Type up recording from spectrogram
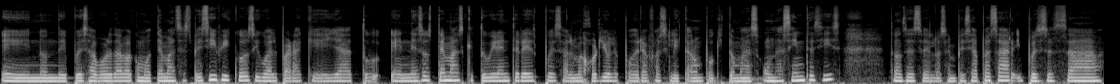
en donde pues abordaba como temas específicos, igual para que ella en esos temas que tuviera interés, pues a lo mejor yo le podría facilitar un poquito más una síntesis. Entonces se los empecé a pasar y pues esa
